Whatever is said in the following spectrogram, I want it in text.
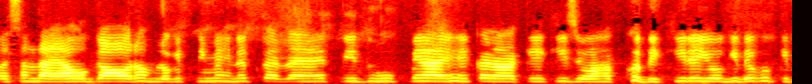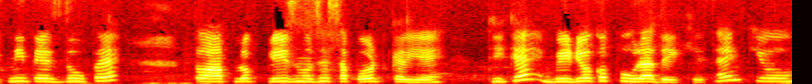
पसंद आया होगा और हम लोग इतनी मेहनत कर रहे हैं, इतनी धूप में आए हैं कराके की जो आपको दिख ही रही होगी, देखो कितनी तेज धूप है। तो आप लोग प्लीज़ मुझे सपोर्ट करिए, ठीक है? वीडियो को पूरा देखिए। थैंक यू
